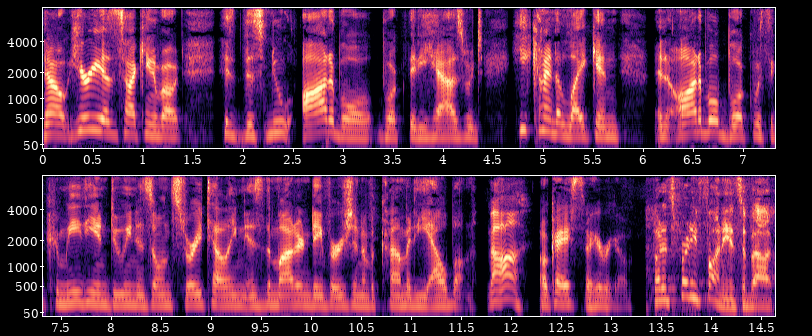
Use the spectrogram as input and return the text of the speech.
Now here he is talking about his this new Audible book that he has, which he kind of likened an Audible book with the comedian doing his own storytelling is the modern day version of a comedy album. ah, Okay, so here we go. But it's pretty funny. It's about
